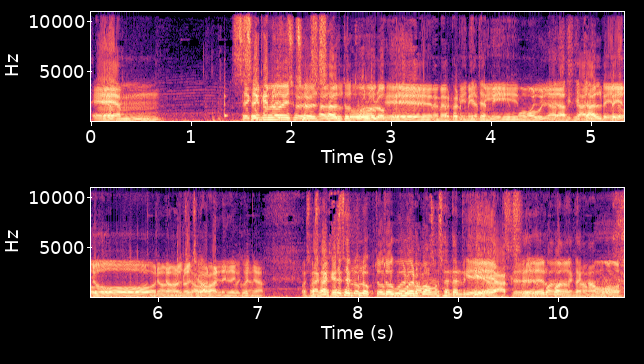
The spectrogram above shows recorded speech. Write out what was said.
Eh, sé que no he hecho el salto todo lo que me permite mi movilidad y tal, pero no, no llegaba ni de coña. O sea que este Clock Tower vamos a tener que acceder cuando tengamos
